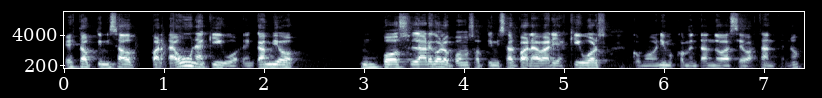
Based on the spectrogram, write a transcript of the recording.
está optimizado para una keyword. En cambio, un post largo lo podemos optimizar para varias keywords, como venimos comentando hace bastante, ¿no?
